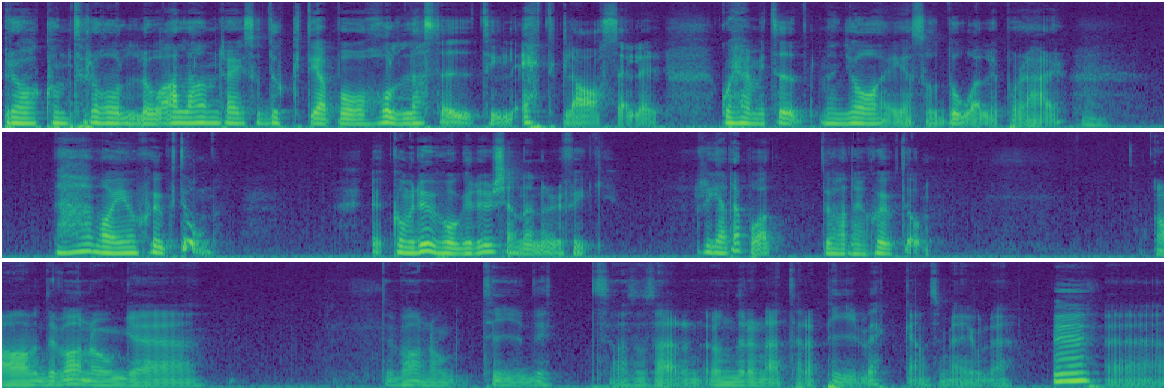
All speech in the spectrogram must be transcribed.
bra kontroll och alla andra är så duktiga på att hålla sig till ett glas eller gå hem i tid, men jag är så dålig på det här. Mm. Det här var ju en sjukdom. Kommer du ihåg hur du kände när du fick reda på att du hade en sjukdom? Ja, det var nog... eh, Det var nog tidigt, alltså så här, under den där terapiveckan som jag gjorde. Mm. eh,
